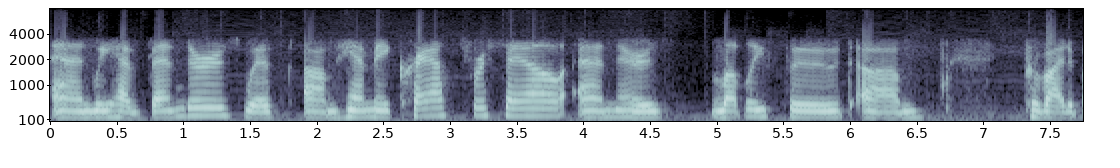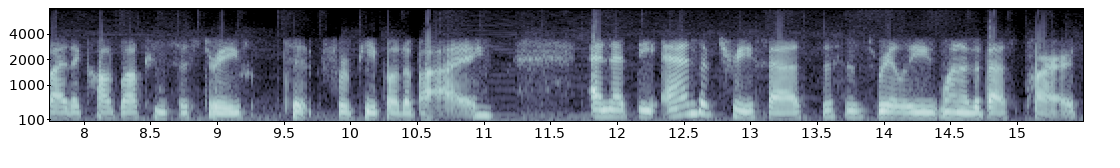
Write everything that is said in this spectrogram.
And we have vendors with um, handmade crafts for sale, and there's lovely food um, provided by the Caldwell Consistory to, for people to buy. And at the end of Tree Fest, this is really one of the best parts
